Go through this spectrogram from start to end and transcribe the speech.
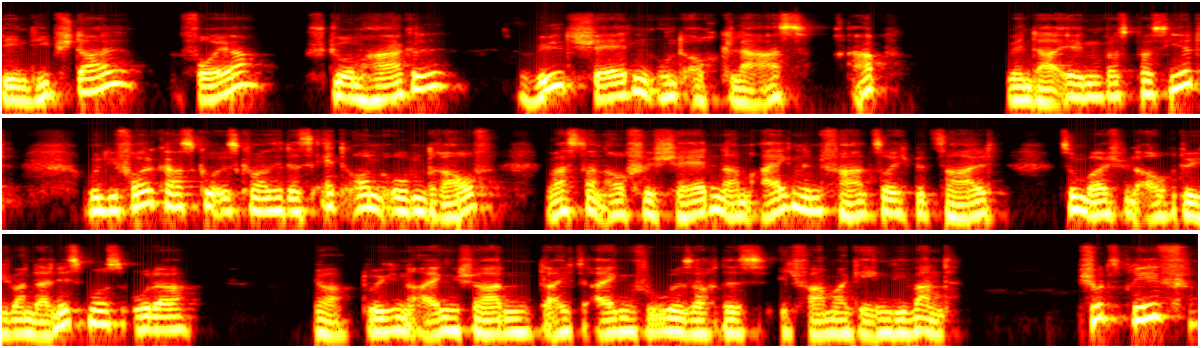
den Diebstahl, Feuer, Sturmhagel, Wildschäden und auch Glas ab wenn da irgendwas passiert. Und die Vollkasko ist quasi das Add-on obendrauf, was dann auch für Schäden am eigenen Fahrzeug bezahlt, zum Beispiel auch durch Vandalismus oder ja, durch einen Eigenschaden, da ich eigen verursacht ist, ich fahre mal gegen die Wand. Schutzbrief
